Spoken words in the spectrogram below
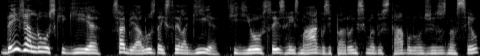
Desde a luz que guia, sabe, a luz da estrela guia, que guiou os três reis magos e parou em cima do estábulo onde Jesus nasceu,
